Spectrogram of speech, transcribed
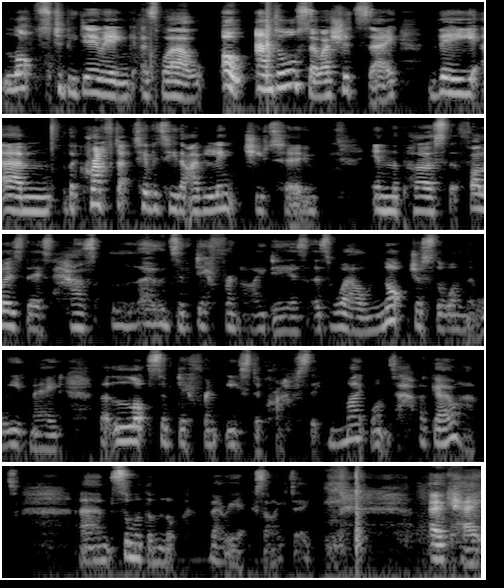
lots to be doing as well. Oh and also i should say the um the craft activity that i've linked you to in the purse that follows this has loads of different ideas as well. Not just the one that we've made but lots of different easter crafts that you might want to have a go at. Um, some of them look very exciting. Okay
